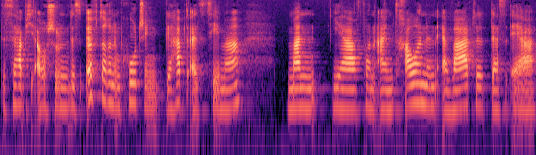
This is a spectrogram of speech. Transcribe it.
das habe ich auch schon des Öfteren im Coaching gehabt als Thema, man ja von einem Trauernden erwartet, dass er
